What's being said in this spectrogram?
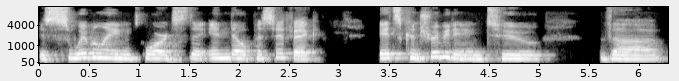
is swiveling towards the Indo Pacific, it's contributing to the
